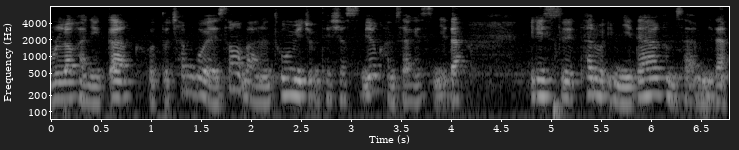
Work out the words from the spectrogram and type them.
올라가니까 그것도 참고해서 많은 도움이 좀 되셨으면 감사하겠습니다. 이리스 타로입니다. 감사합니다.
